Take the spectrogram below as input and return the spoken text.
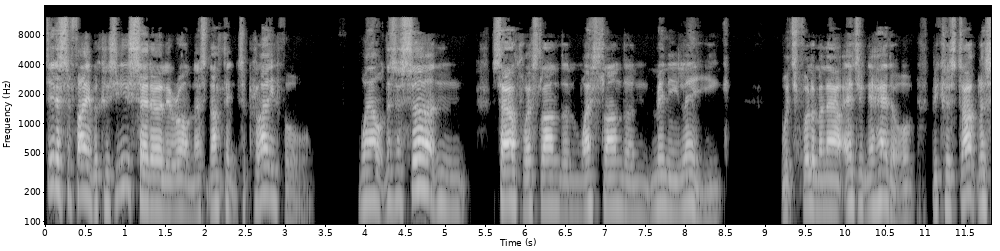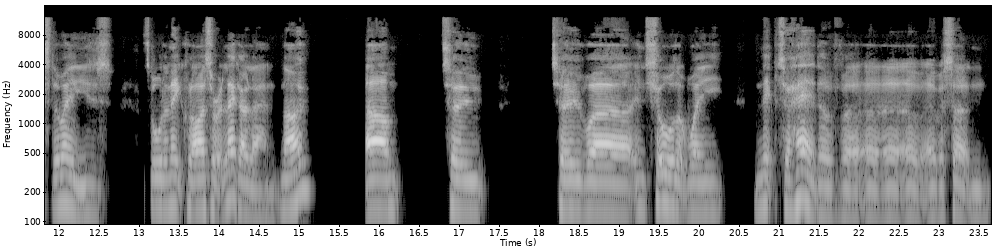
did us a favour because you said earlier on there's nothing to play for. Well, there's a certain Southwest London, West London mini league, which Fulham are now edging ahead of because Douglas Luiz scored an equaliser at Legoland. No? Um, to to uh, ensure that we nipped ahead of uh, uh, of a certain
